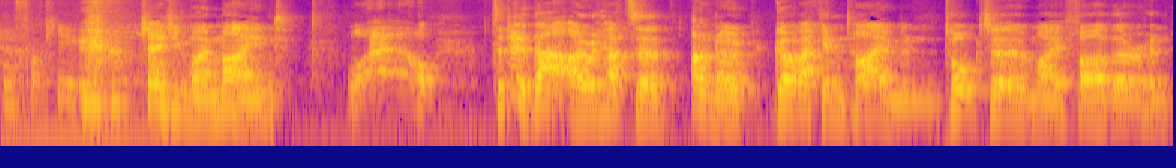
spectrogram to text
Well, fuck you. changing my mind. Well, to do that, I would have to, I don't know, go back in time and talk to my father and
